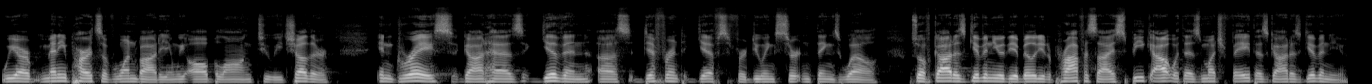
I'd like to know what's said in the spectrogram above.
We are many parts of one body and we all belong to each other. In grace, God has given us different gifts for doing certain things well. So if God has given you the ability to prophesy, speak out with as much faith as God has given you.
